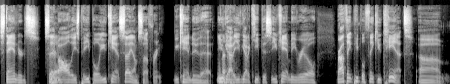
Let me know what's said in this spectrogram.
standards set Yeah. by all these people. You can't say I'm suffering. You can't do that. You No. got to. You've got to keep this. You can't be real. Or I think people think you can't. Um,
